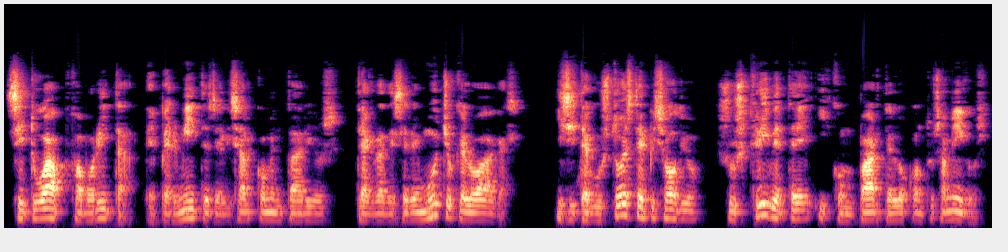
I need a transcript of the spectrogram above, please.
Si tu app favorita te permite realizar comentarios, te agradeceré mucho que lo hagas. Y si te gustó este episodio, suscríbete y compártelo con tus amigos.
